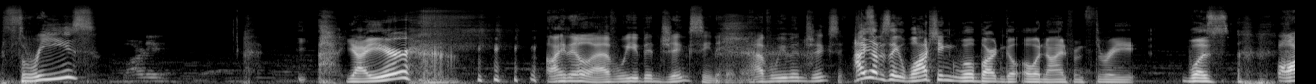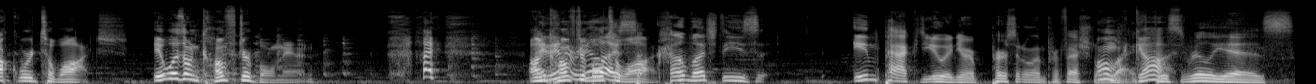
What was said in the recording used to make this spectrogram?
Threes? Barton. That. Yair. I know. Have we been jinxing him? Have we been jinxing? I got to say, watching Will Barton go 0 9 from three was awkward to watch. It was uncomfortable, man. I didn't Uncomfortable to watch. How much these impact you in your personal and professional Oh my life. God. This really is.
